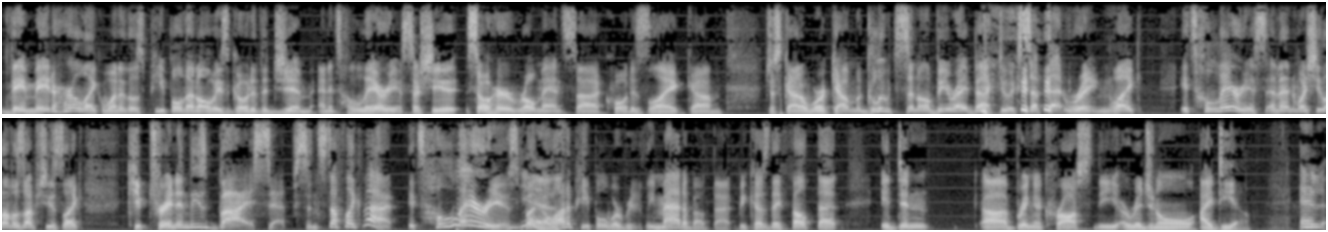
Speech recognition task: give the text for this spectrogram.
they made her like one of those people that always go to the gym, and it's hilarious. So she, so her romance uh, quote is like, um, just gotta work out my glutes and I'll be right back to accept that ring. Like, it's hilarious. And then when she levels up, she's like, keep training these biceps and stuff like that. It's hilarious. But a lot of people were really mad about that because they felt that it didn't uh, bring across the original idea. And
